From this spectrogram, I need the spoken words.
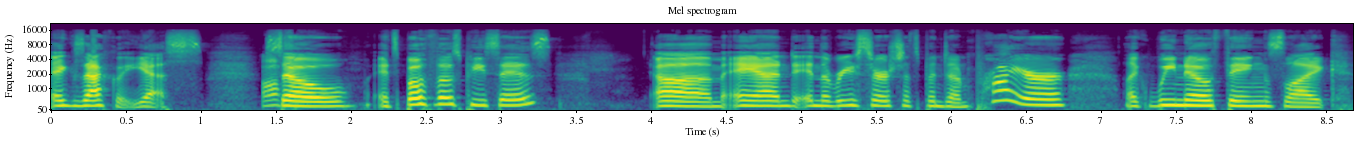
Exactly. Yes. Awesome. So it's both those pieces. Um, and in the research that's been done prior, like we know things like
